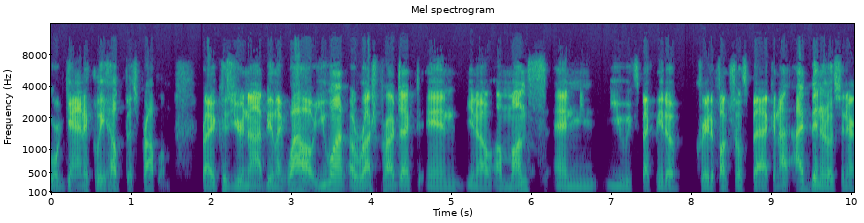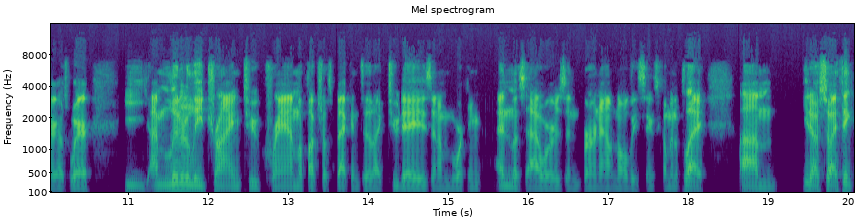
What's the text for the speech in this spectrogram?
organically help this problem, right? Because you're not being like, wow, you want a rush project in, you know, a month, and you, expect me to create a functional spec. And I, I've been in those scenarios where I'm literally trying to cram a functional spec into like two days, and I'm working endless hours and burnout and all these things come into play. Um, you know, so I think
